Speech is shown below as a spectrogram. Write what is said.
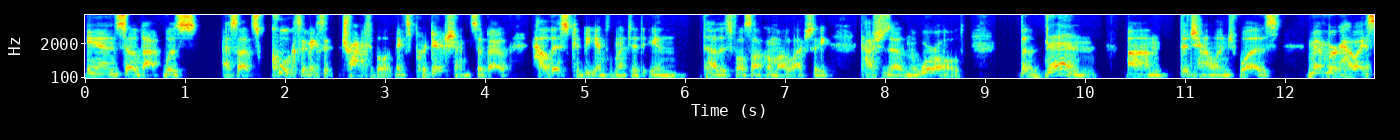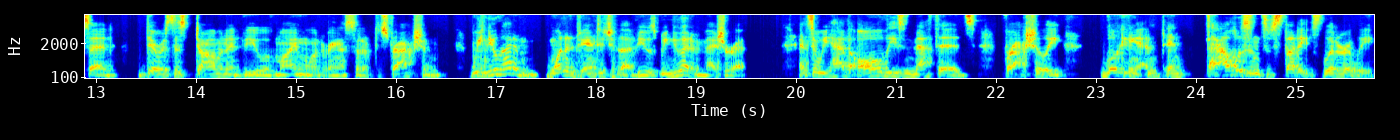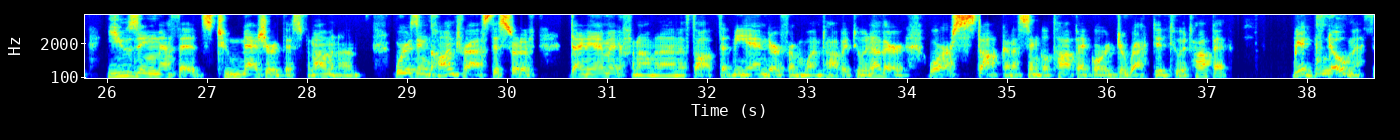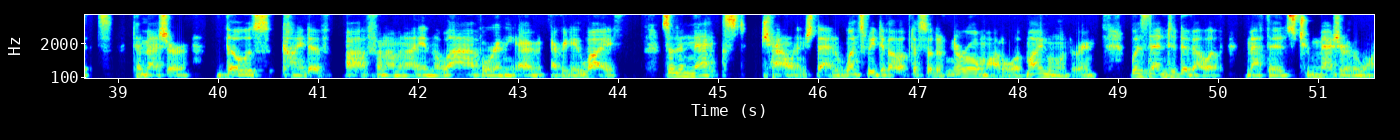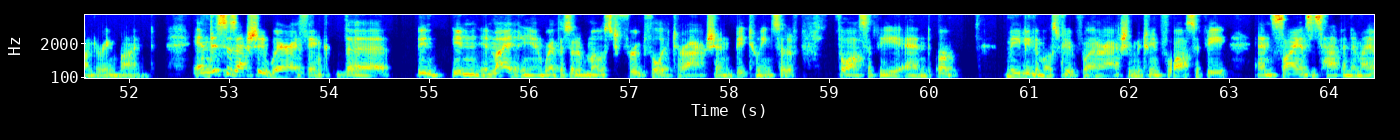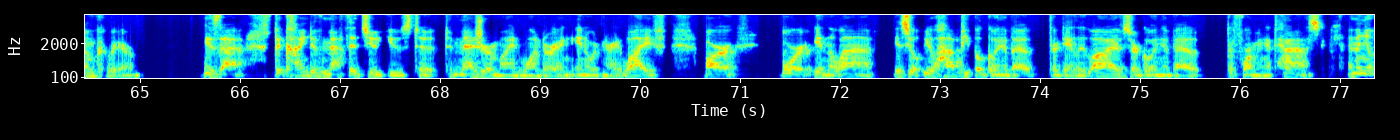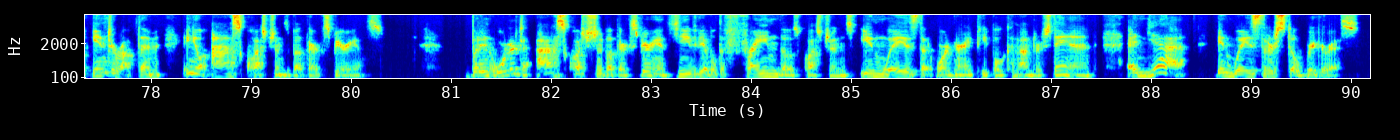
And so that was I so that's cool because it makes it tractable. It makes predictions about how this could be implemented in how this philosophical model actually cashes out in the world. But then um, the challenge was remember how I said there was this dominant view of mind wandering as sort of distraction. We knew how to, one advantage of that view is we knew how to measure it. And so we had all these methods for actually looking at and, and, thousands of studies literally using methods to measure this phenomenon whereas in contrast this sort of dynamic phenomenon of thought that meander from one topic to another or are stuck on a single topic or directed to a topic we had no methods to measure those kind of uh, phenomena in the lab or in the everyday life so the next challenge then, once we developed a sort of neural model of mind wandering, was then to develop methods to measure the wandering mind. And this is actually where I think the in, in in my opinion, where the sort of most fruitful interaction between sort of philosophy and or maybe the most fruitful interaction between philosophy and science has happened in my own career is that the kind of methods you use to to measure mind wandering in ordinary life are or in the lab is you'll you'll have people going about their daily lives or going about performing a task and then you'll interrupt them and you'll ask questions about their experience. But in order to ask questions about their experience you need to be able to frame those questions in ways that ordinary people can understand and yet in ways that are still rigorous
